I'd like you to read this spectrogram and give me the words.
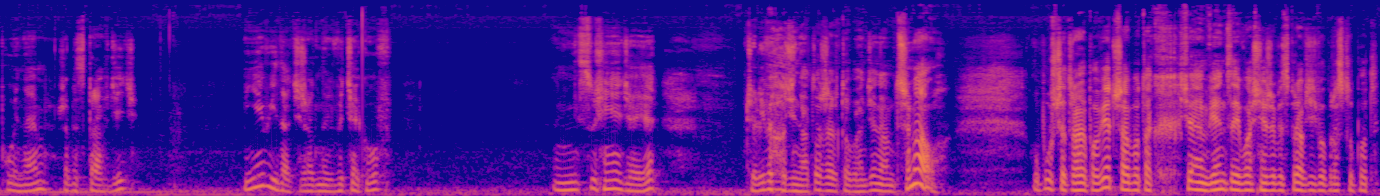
płynem, żeby sprawdzić. I nie widać żadnych wycieków. Nic tu się nie dzieje. Czyli wychodzi na to, że to będzie nam trzymało. Upuszczę trochę powietrza, bo tak chciałem więcej właśnie, żeby sprawdzić po prostu pod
